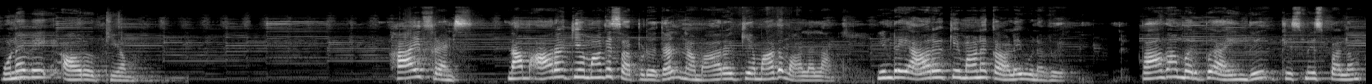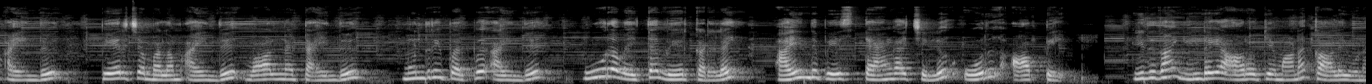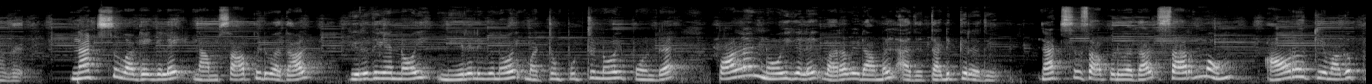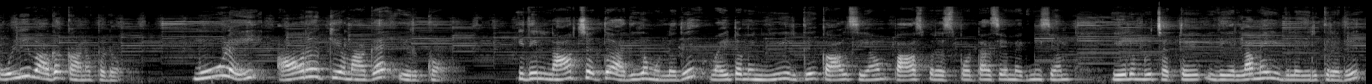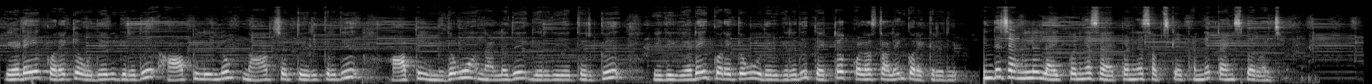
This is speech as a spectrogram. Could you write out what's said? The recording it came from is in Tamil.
உணவே ஆரோக்கியம். ஹாய் ஃப்ரெண்ட்ஸ் நாம் ஆரோக்கியமாக சாப்பிடுவதால் நாம் ஆரோக்கியமாக வாழலாம். இன்றைய ஆரோக்கியமான காலை உணவு. பாதாம் பருப்பு ஐந்து கிஸ்மிஸ் பழம் ஐந்து பேரிச்சம்பழம் ஐந்து வால்நட் ஐந்து முந்திரி பருப்பு ஐந்து ஊற வைத்த வேர்க்கடலை ஐந்து பீஸ் தேங்காய் சில்லு ஒரு ஆப்பிள். இதுதான் இன்றைய ஆரோக்கியமான காலை உணவு. நட்ஸ் வகைகளை நாம் சாப்பிடுவதால் இருதய நோய் நீரிழிவு நோய் மற்றும் புற்றுநோய் போன்ற பல நோய்களை வரவிடாமல் அது தடுக்கிறது. நட்ஸ் சாப்பிடுவதால் சர்மம் ஆரோக்கியமாக பொலிவாக காணப்படும். மூளை ஆரோக்கியமாக இருக்கும். இதில் நார்ச்சத்து அதிகம் உள்ளது. வைட்டமின் e இ இருக்குது கால்சியம் பாஸ்பரஸ் பொட்டாசியம் மெக்னீசியம் எலும்பு சத்து இது எல்லாமே இதில் இருக்கிறது. எடையை குறைக்க உதவுகிறது. ஆப்பிளிலும் நார்ச்சத்து இருக்கிறது. ஆப்பிள் மிகவும் நல்லது இருதயத்திற்கு. இது எடை குறைக்கவும் உதவுகிறது. கெட்ட கொலஸ்ட்ராலையும் குறைக்கிறது. இந்த சேனலை லைக் பண்ணுங்கள் ஷேர் பண்ணுங்கள் சப்ஸ்கிரைப் பண்ணுங்கள் தேங்க்ஸ் ஃபார் வாட்சிங்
